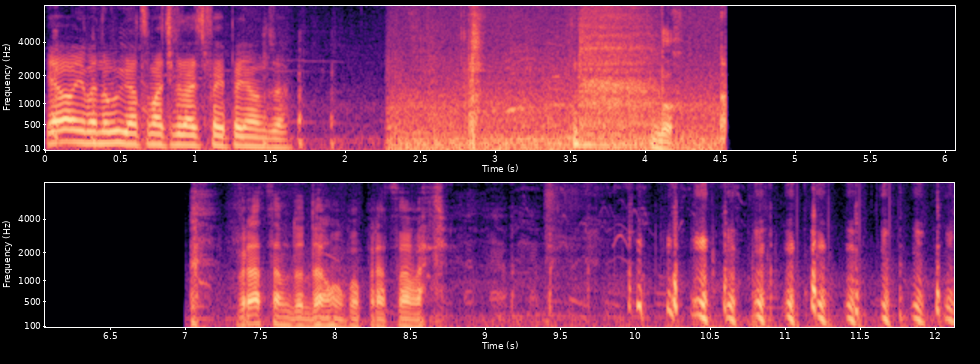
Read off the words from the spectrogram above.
Ja wam nie będę mówił, na co macie wydać swoje pieniądze. Buch. Wracam do domu popracować.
